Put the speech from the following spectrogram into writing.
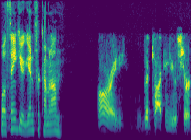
Well, thank you again for coming on. All righty. Good talking to you, sir.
